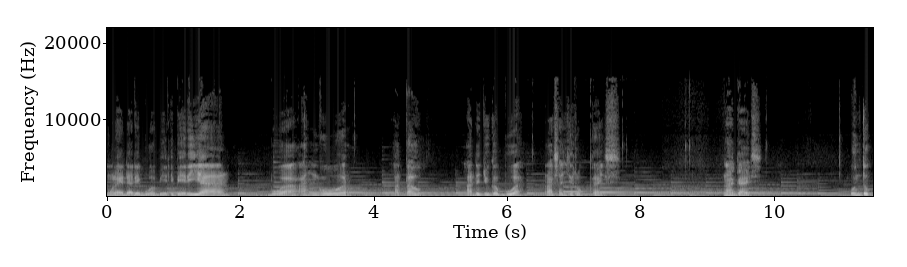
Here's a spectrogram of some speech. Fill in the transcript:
mulai dari buah beri-berian, buah anggur atau ada juga buah rasa jeruk guys. Nah guys, untuk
